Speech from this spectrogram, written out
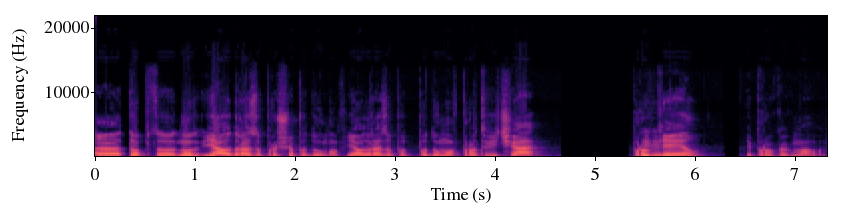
Е, тобто, ну я одразу про що подумав? Я одразу подумав про Твіча, про Мгм. Кейл і про Когмава.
